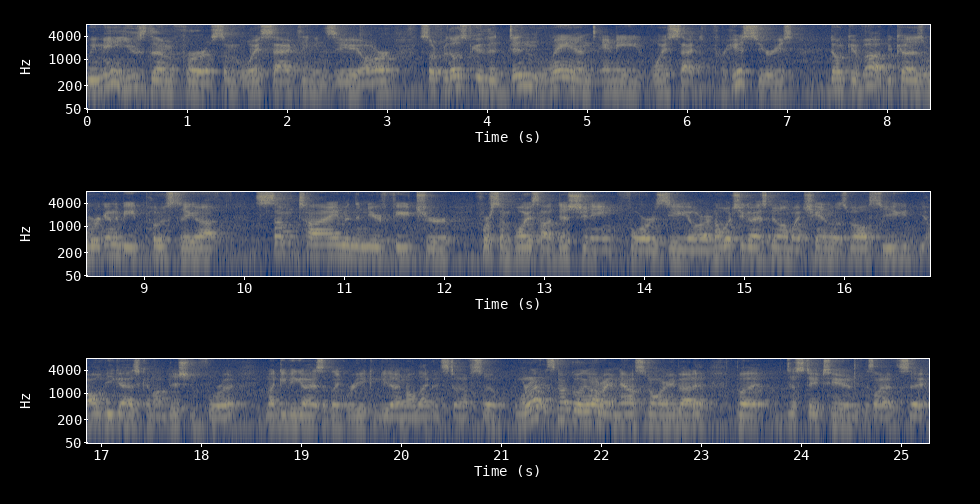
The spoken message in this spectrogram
we may use them for some voice acting in ZAR. So for those of you that didn't land any voice acting for his series, don't give up because we're going to be posting up sometime in the near future for some voice auditioning for ZR. And I'll let you guys know on my channel as well, so you can, all of you guys can audition for it. And I'll give you guys a link where you can do that and all that good stuff. So we're not, it's not going on right now, so don't worry about it. But just stay tuned. Is all I have to say.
